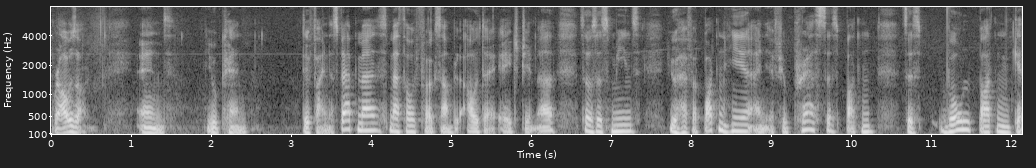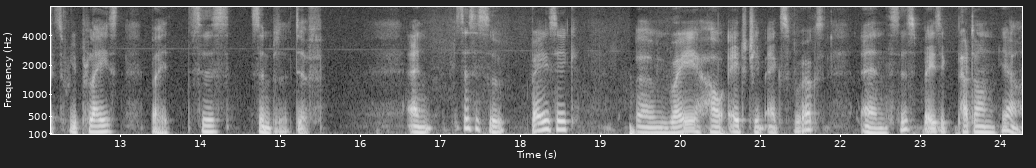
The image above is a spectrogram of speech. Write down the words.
browser. And you can define a swap method, for example, outer HTML. So this means you have a button here, and if you press this button, this whole button gets replaced by this simple div. And this is the basic um, way how HTMX works. And this basic pattern, yeah,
